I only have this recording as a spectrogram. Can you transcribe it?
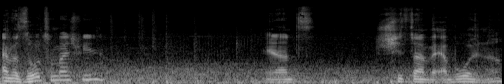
Einfach so zum Beispiel? Ja, dann schießt er einfach wohl, ne?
